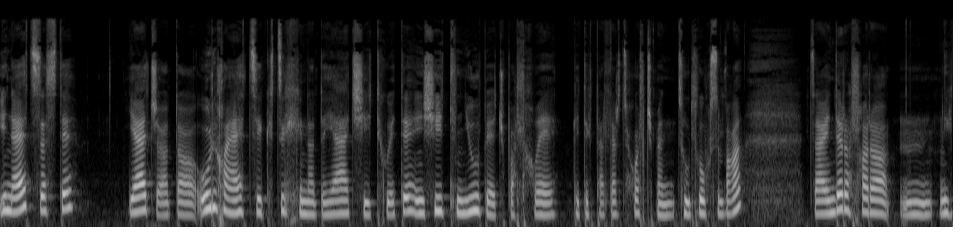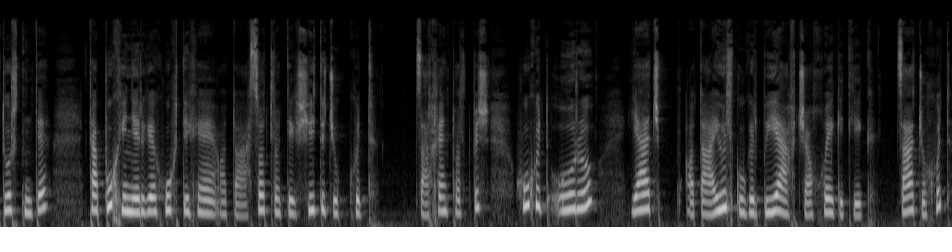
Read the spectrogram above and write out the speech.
энэ айцсаас те яаж одоо өөрийнхөө айцыг эцэг их нь одоо яаж шийдэх вэ те энэ шийдэл нь юу байж болох вэ гэдэг талаар зохиолч маань зөвлөгөө өгсөн байгаа. За энэ дээр болохоор нэгдүгüрт нь те та бүх энерги хүүхдийнхээ одоо асуудлуудыг шийдэж өгөхөд зарахын тулд биш хүүхэд өөрөө яаж одоо аюулгүйгээр бие авч явах вэ гэдгийг зааж өгөхөд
